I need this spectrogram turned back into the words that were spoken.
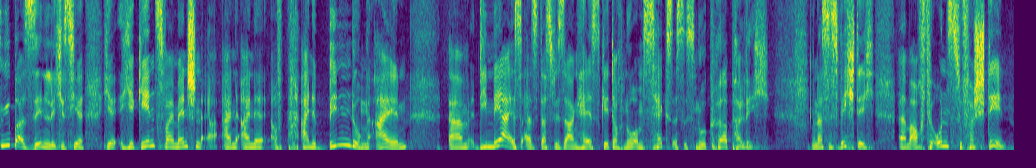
Übersinnliches. Hier, hier, hier gehen zwei Menschen eine, eine, eine Bindung ein, ähm, die mehr ist, als dass wir sagen, hey, es geht doch nur um Sex, es ist nur körperlich. Und das ist wichtig, ähm, auch für uns zu verstehen.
